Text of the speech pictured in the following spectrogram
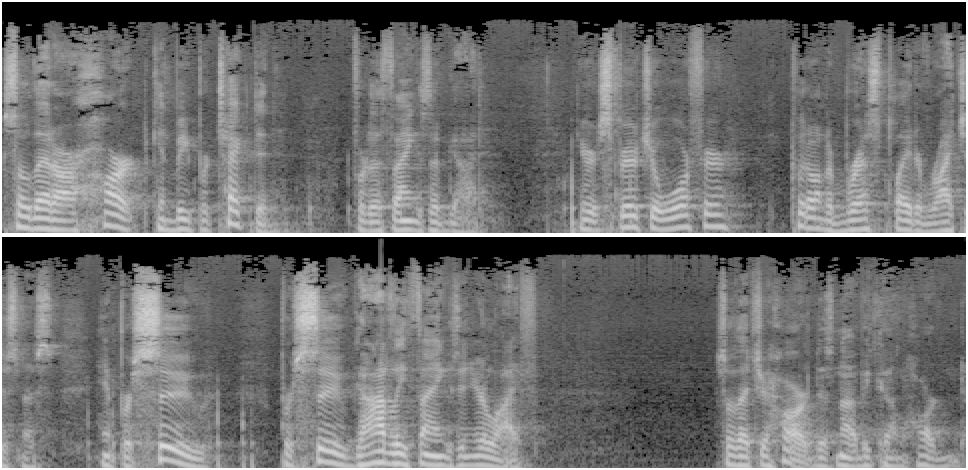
so that our heart can be protected for the things of God. Here at spiritual warfare, put on the breastplate of righteousness and pursue pursue godly things in your life so that your heart does not become hardened.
